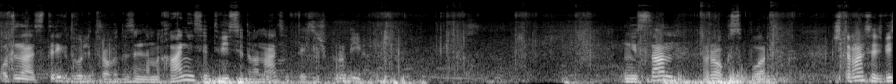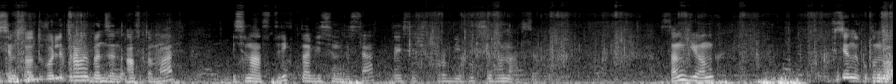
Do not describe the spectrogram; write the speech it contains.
11 рік, 2-літрова дизель механіці, 212 тисяч пробіг. Nissan Rock Sport 14800, 2-літровий бензин автомат, 18 рік та 80 тисяч пробігу всього на всього. Ssangyong. Офіційно куплено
